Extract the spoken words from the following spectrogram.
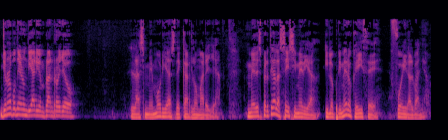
yo no lo pondría en un diario en plan rollo las memorias de Carlo Marella. Me desperté a las seis y media y lo primero que hice fue ir al baño.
